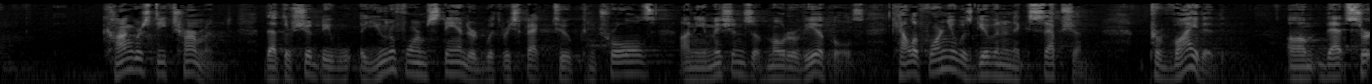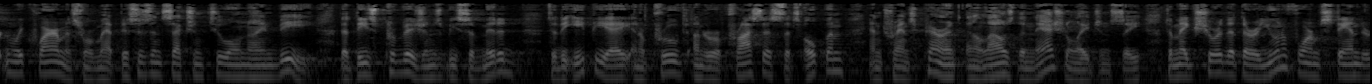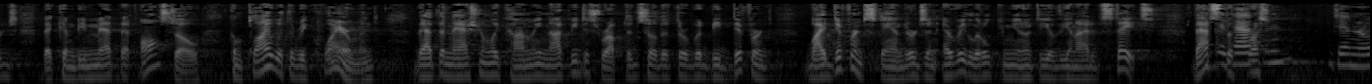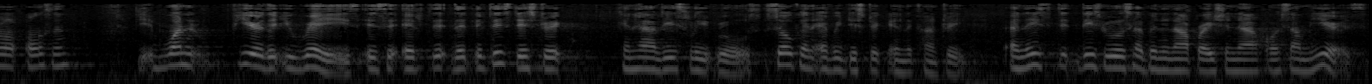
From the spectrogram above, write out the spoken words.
Congress determined that there should be a uniform standard with respect to controls on the emissions of motor vehicles. California was given an exception, provided um, that certain requirements were met. This is in Section 209B, that these provisions be submitted to the EPA and approved under a process that's open and transparent and allows the national agency to make sure that there are uniform standards that can be met that also comply with the requirement that the national economy not be disrupted so that there would be different, by different standards in every little community of the United States. That's the thrust. General Olson? One fear that you raise is that if, that if this district can have these fleet rules, so can every district in the country. And these, these rules have been in operation now for some years.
